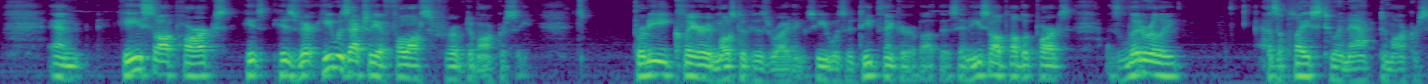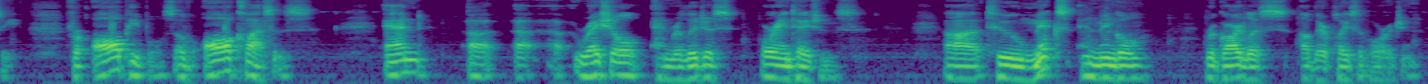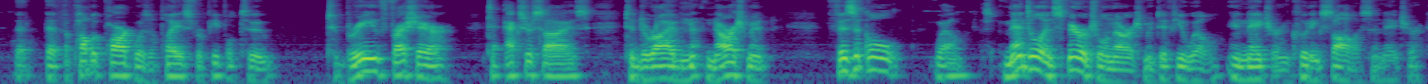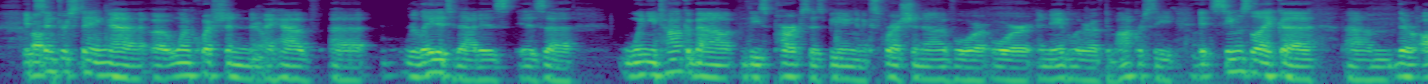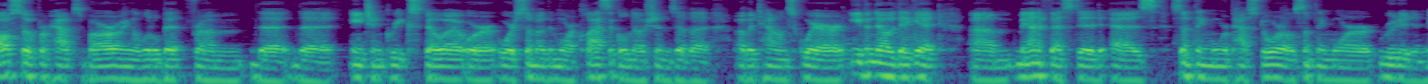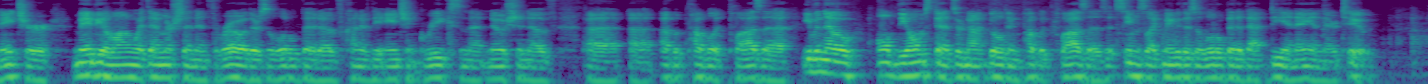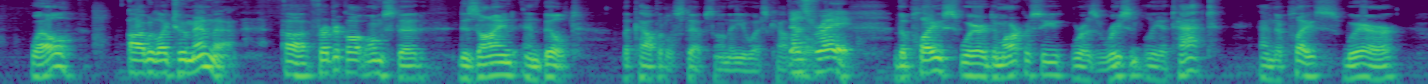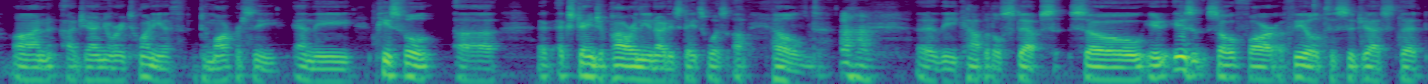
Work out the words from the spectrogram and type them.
And he saw parks, his, his, ver- he was actually a philosopher of democracy. It's pretty clear in most of his writings. He was a deep thinker about this, and he saw public parks as literally as a place to enact democracy for all peoples of all classes and uh, uh, racial and religious orientations uh, to mix and mingle regardless of their place of origin. That, that the public park was a place for people to, to breathe fresh air, to exercise, to derive n- nourishment, physical, well, mental and spiritual nourishment, if you will, in nature, including solace in nature. It's Uh, interesting. Uh, uh, one question I have uh, related to that is is uh, when you talk about these parks as being an expression of or or enabler of democracy, it seems like uh, Um, they're also perhaps borrowing a little bit from the the ancient Greek stoa or or some of the more classical notions of a of a town square, even though they get um, manifested as something more pastoral, something more rooted in nature. Maybe along with Emerson and Thoreau, there's a little bit of kind of the ancient Greeks and that notion of uh, uh, of a public plaza. Even though the Olmsteds are not building public plazas, it seems like maybe there's a little bit of that DNA in there too. Well, I would like to amend that. Uh, Frederick Law Olmsted designed and built the Capitol steps on the U.S. Capitol. That's right. The place where democracy was recently attacked, and the place where, on uh, January 20th, democracy and the peaceful uh, exchange of power in the United States was upheld. Uh-huh. Uh, the Capitol steps. So it isn't so far afield to suggest that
